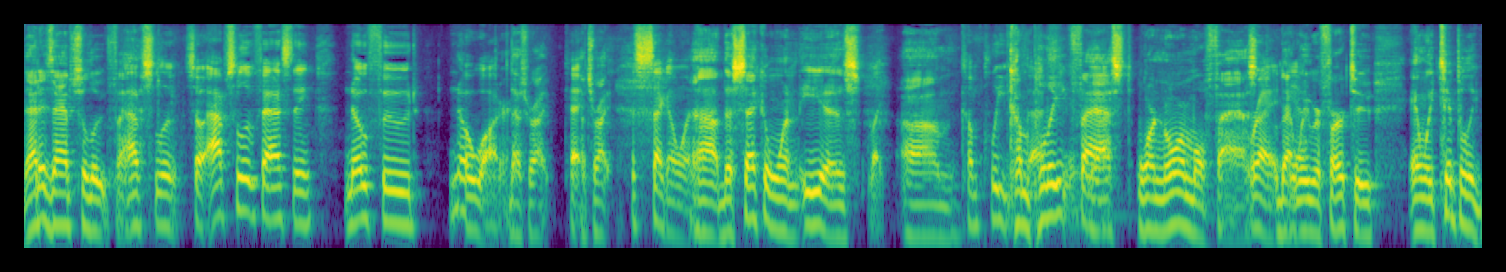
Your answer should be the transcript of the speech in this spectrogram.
that is absolute fact. Absolute. So absolute fasting, no food, no water. That's right. Okay. That's right. the second one. Uh, the second one is like complete complete fasting. fast or normal fast Right, that we refer to, and we typically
